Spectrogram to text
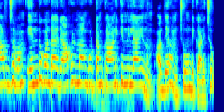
ആർജവം എന്തുകൊണ്ട് രാഹുൽ മാങ്കൂട്ടം കാണിക്കുന്നില്ല എന്നും അദ്ദേഹം ചൂണ്ടിക്കാണിച്ചു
